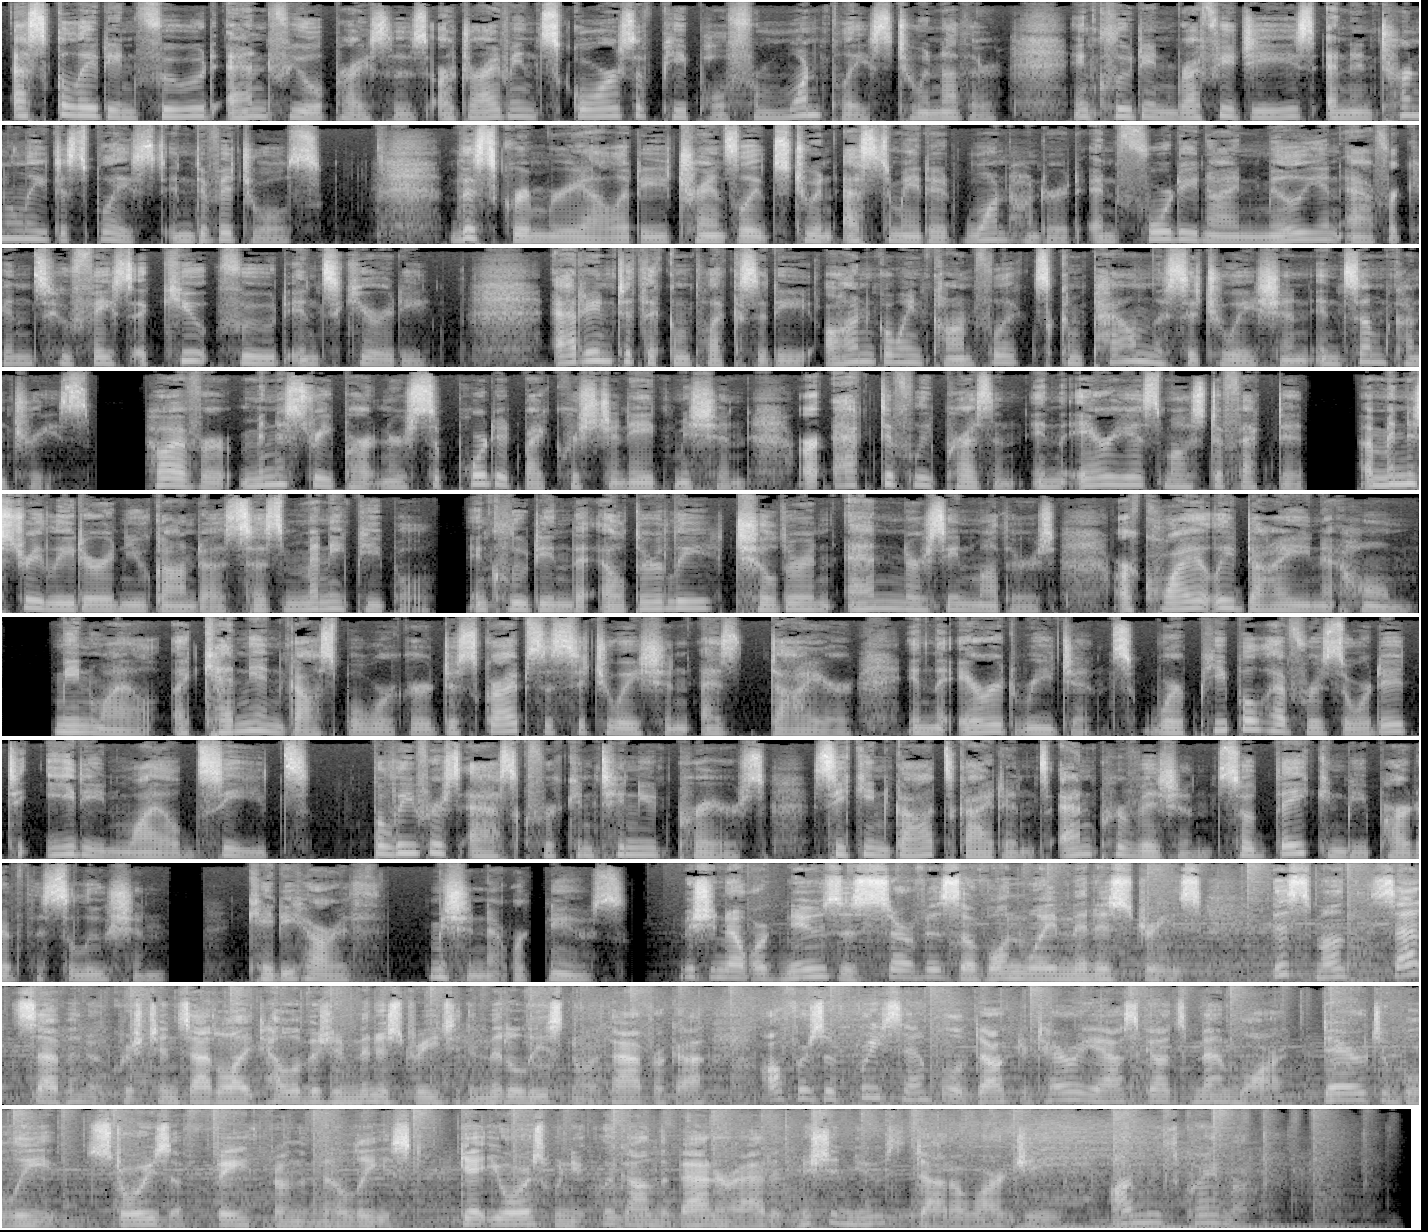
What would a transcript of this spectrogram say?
Escalating food and fuel prices are driving scores of people from one place to another, including refugees and internally displaced individuals. This grim reality translates to an estimated 149 million Africans who face acute food insecurity. Adding to the complexity, ongoing conflicts compound the situation in some countries. However, ministry partners supported by Christian Aid Mission are actively present in the areas most affected. A ministry leader in Uganda says many people, including the elderly, children, and nursing mothers, are quietly dying at home. Meanwhile, a Kenyan gospel worker describes the situation as dire in the arid regions where people have resorted to eating wild seeds. Believers ask for continued prayers, seeking God's guidance and provision so they can be part of the solution. Katey Hearth, Mission Network News. Mission Network News is service of One Way Ministries. This month, Sat7, a Christian satellite television ministry to the Middle East North Africa, offers a free sample of Dr. Terry Ascott's memoir, Dare to Believe Stories of Faith from the Middle East. Get yours when you click on the banner ad at missionnews.org. I'm Ruth Kramer.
